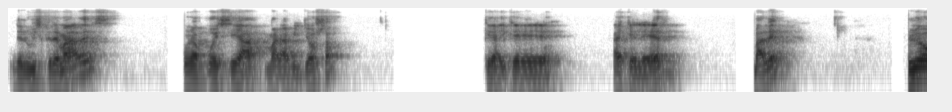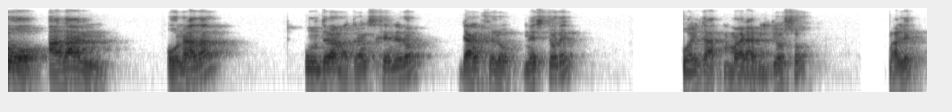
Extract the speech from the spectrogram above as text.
de Luis Cremades, una poesía maravillosa que hay que, hay que leer, ¿vale? Luego, Adán o Nada, un drama transgénero de Ángelo Nestore, poeta maravilloso, ¿vale?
